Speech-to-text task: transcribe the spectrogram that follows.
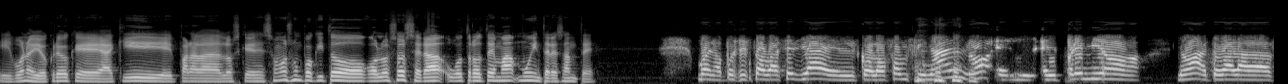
y bueno, yo creo que aquí para los que somos un poquito golosos será otro tema muy interesante. Bueno, pues esto va a ser ya el colofón final, ¿no? el premio ¿no? a toda la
